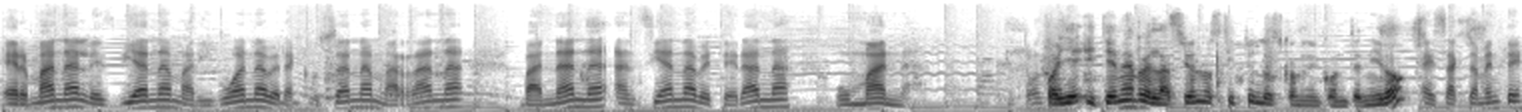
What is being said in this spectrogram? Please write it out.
hermana, lesbiana, marihuana, veracruzana, marrana, banana, anciana, veterana, humana. Entonces, oye, ¿y tienen relación los títulos con el contenido? exactamente,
